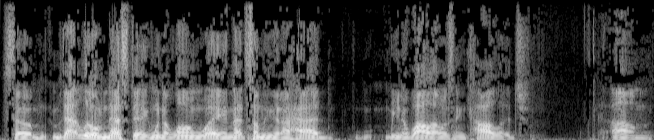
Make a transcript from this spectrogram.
So that little nest egg went a long way, and that's something that I had, you know, while I was in college. Um,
